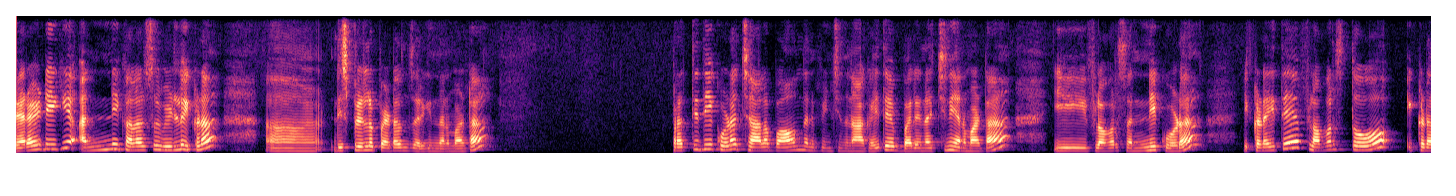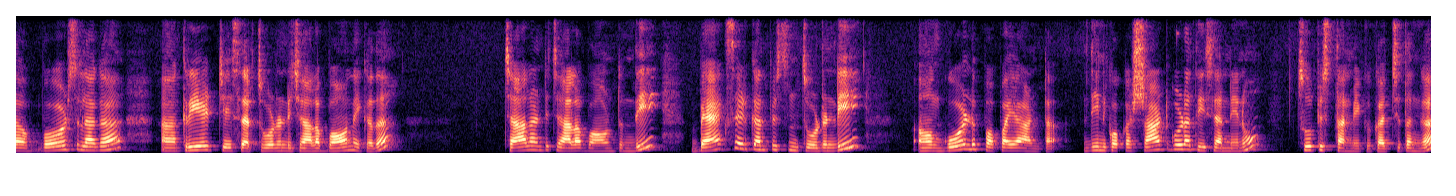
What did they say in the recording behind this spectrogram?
వెరైటీకి అన్ని కలర్స్ వీళ్ళు ఇక్కడ డిస్ప్లేలో పెట్టడం జరిగిందనమాట ప్రతిదీ కూడా చాలా బాగుంది అనిపించింది నాకైతే భలే నచ్చినాయి అనమాట ఈ ఫ్లవర్స్ అన్నీ కూడా. ఇక్కడైతే ఫ్లవర్స్తో ఇక్కడ బర్డ్స్ లాగా క్రియేట్ చేశారు చూడండి చాలా బాగున్నాయి కదా. చాలా అంటే చాలా బాగుంటుంది. బ్యాక్ సైడ్ కనిపిస్తుంది చూడండి గోల్డ్ పపాయ అంట. దీనికి ఒక షార్ట్ కూడా తీశాను నేను చూపిస్తాను మీకు ఖచ్చితంగా.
